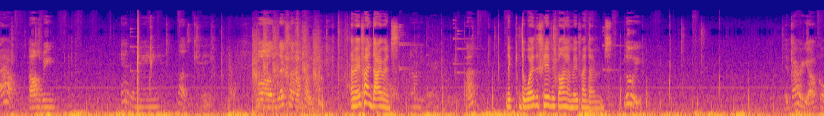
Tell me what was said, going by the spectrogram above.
Ow. That was me. Anthony. Let's kidding. Well, next time I'll probably shoot you. I may find diamonds. Huh? The, the way this cave is going, I may find diamonds. Louis. If I were you, I'll go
